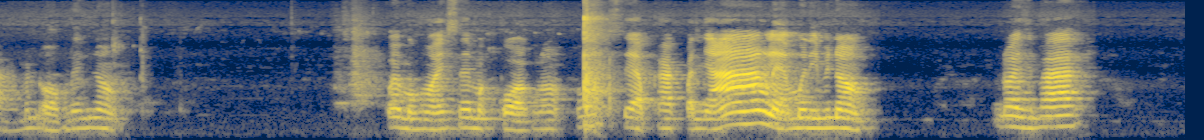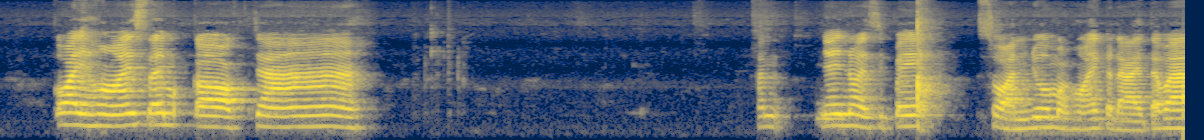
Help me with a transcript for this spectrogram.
ตามันออกเลยพี่น้องก้อยหมกหอยใส่มะกอกเนาะแซ่บคักปัญญางแหละมือนี้พี่น้องน้อยสิพาก้อยหอยใส่มะกอกจ้าอันยายหน่อยสิไปสอนโยมหมักหอยก็ได้แต่ว่า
